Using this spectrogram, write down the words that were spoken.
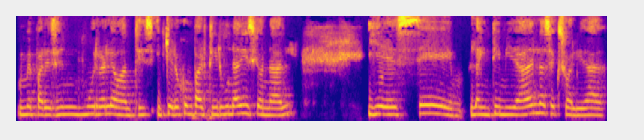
me parecen muy relevantes y quiero compartir una adicional y es eh, la intimidad en la sexualidad.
